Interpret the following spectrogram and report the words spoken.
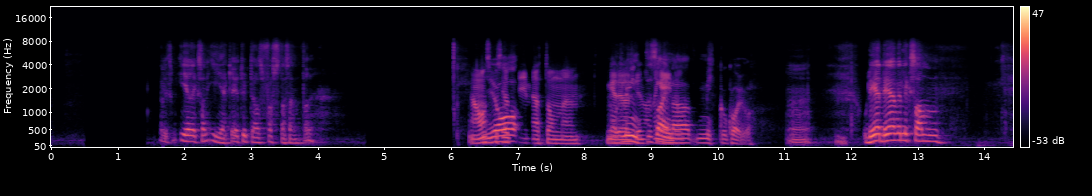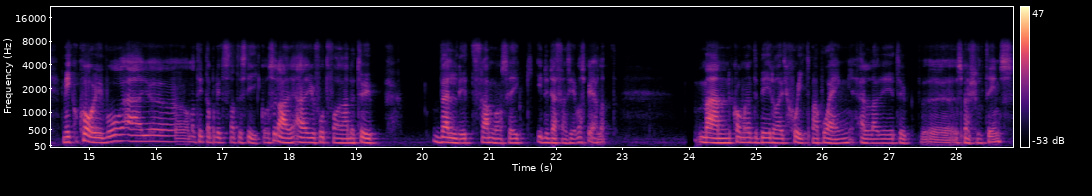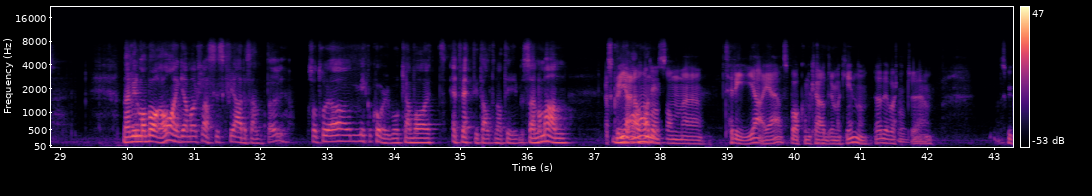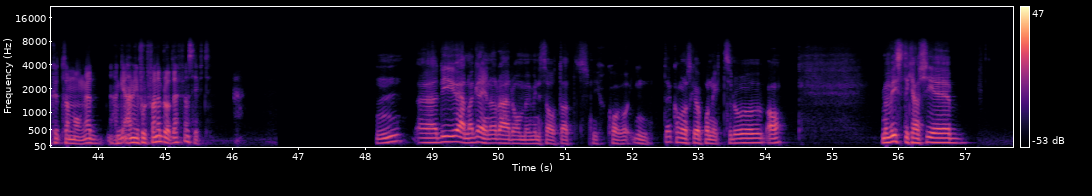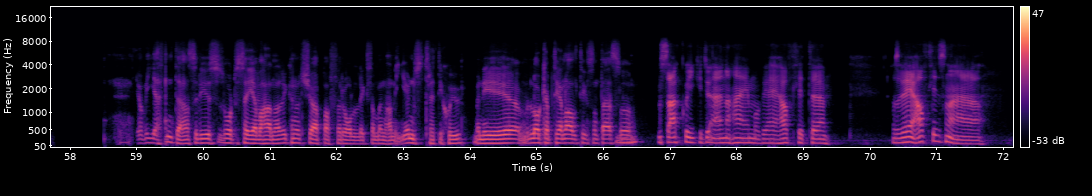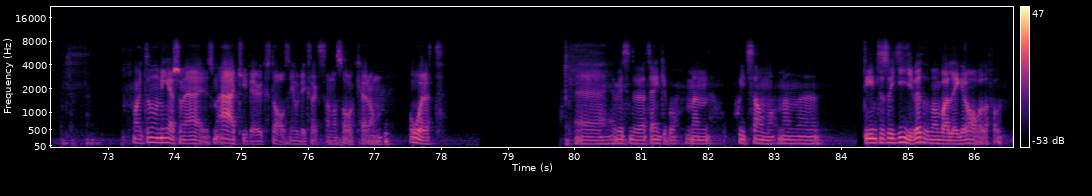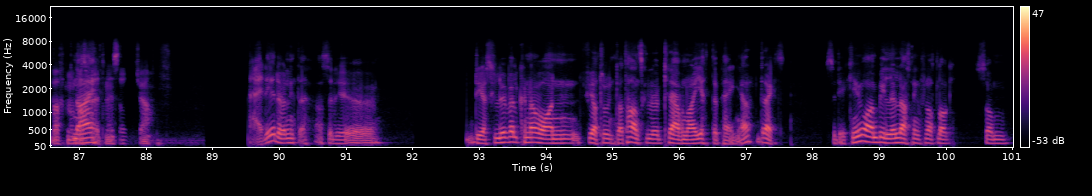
Liksom Eriksson Ek är typ deras första center. Ja, speciellt ja, i och med att de eh, meddelar... De vill inte signa Mikko Koivu. Mm. Och det, det är väl liksom... Mikko Koivu är ju, om man tittar på lite statistik och sådär, är ju fortfarande typ väldigt framgångsrik i det defensiva spelet. Men kommer inte bidra ett skit med poäng eller i typ uh, special teams. Men vill man bara ha en gammal klassisk fjärdecenter så tror jag Mikko Koivu kan vara ett, ett vettigt alternativ. Sen om han... Jag skulle gärna ha honom som uh, trea i Avs bakom Kadri McKinnon. Det hade varit... Uh, skulle kunna ta många. Han, han är fortfarande bra defensivt. Mm. Eh, det är ju en av grejerna där då med Minnesota att Mikko inte kommer att skriva på nytt. Så då, ja. Men visst, det kanske är... Jag vet inte, alltså det är ju svårt att säga vad han hade kunnat köpa för roll liksom. Men han är ju ändå 37. Men det är lagkapten och allting sånt där så. Mm. Sacco gick ju till Anaheim och vi har haft lite. Alltså vi har haft lite sådana här var det inte någon mer som är, som är typ Eric Stahl som gjorde exakt samma sak här om året? Eh, jag minns inte vad jag tänker på, men skitsamma. Men eh, det är inte så givet att man bara lägger av i alla fall. Bara för att man Nej. med så, tror jag. Nej, det är det väl inte. Alltså det, det skulle väl kunna vara en... För jag tror inte att han skulle kräva några jättepengar direkt. Så det kan ju vara en billig lösning för något lag som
